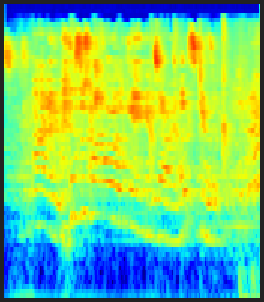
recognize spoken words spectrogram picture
All right, this is Power Gang guitar. Let's do it.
